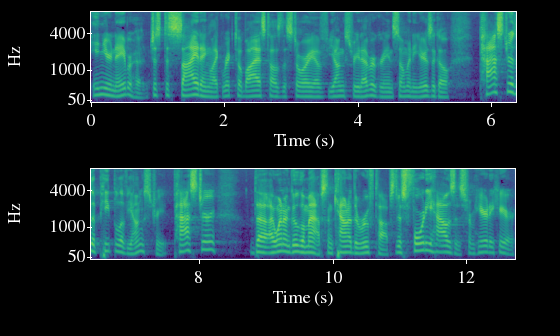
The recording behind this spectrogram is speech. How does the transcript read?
in your neighborhood. Just deciding, like Rick Tobias tells the story of Yonge Street Evergreen so many years ago, pastor the people of Yonge Street. Pastor the, I went on Google Maps and counted the rooftops. There's 40 houses from here to here.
